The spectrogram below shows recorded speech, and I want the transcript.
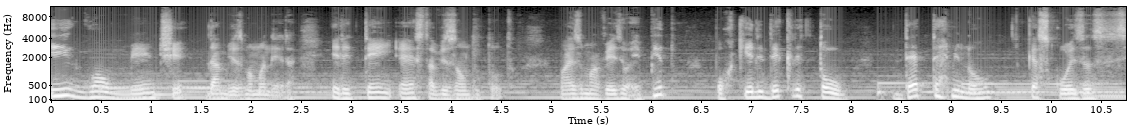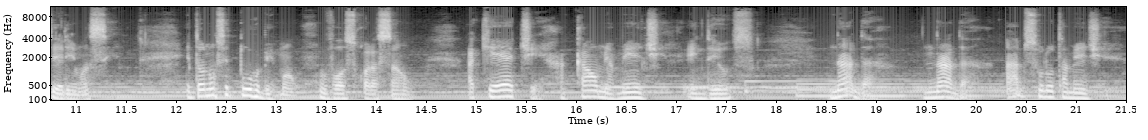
igualmente da mesma maneira. Ele tem esta visão do todo. Mais uma vez eu repito, porque ele decretou, determinou que as coisas seriam assim. Então não se turbe, irmão, o vosso coração. Aquiete, acalme a mente em Deus. Nada, nada, absolutamente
